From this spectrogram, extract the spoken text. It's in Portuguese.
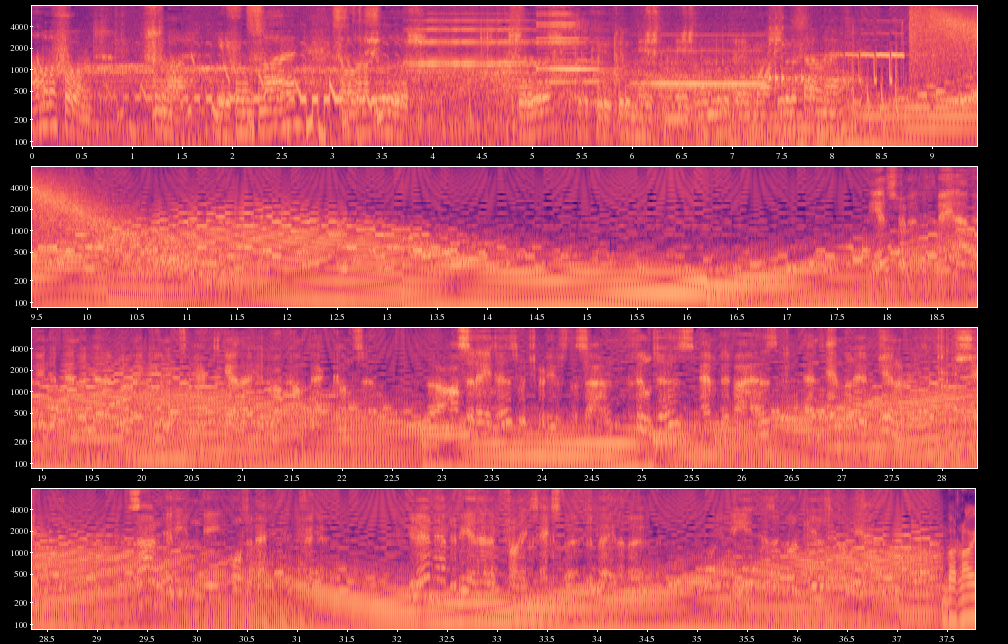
há uma fonte sonora. E a fonte sonora são os osciladores. Osciladores, porque tudo neste, neste mundo é uma oscilação, não é?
